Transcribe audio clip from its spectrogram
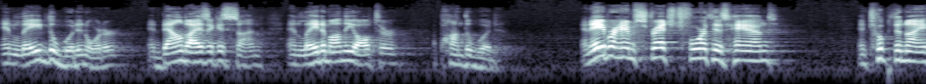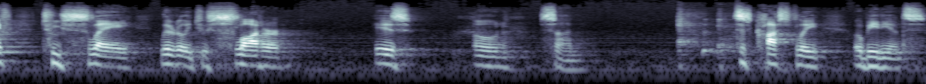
and laid the wood in order, and bound Isaac his son, and laid him on the altar upon the wood. And Abraham stretched forth his hand and took the knife to slay, literally to slaughter, his own son. This is costly obedience.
